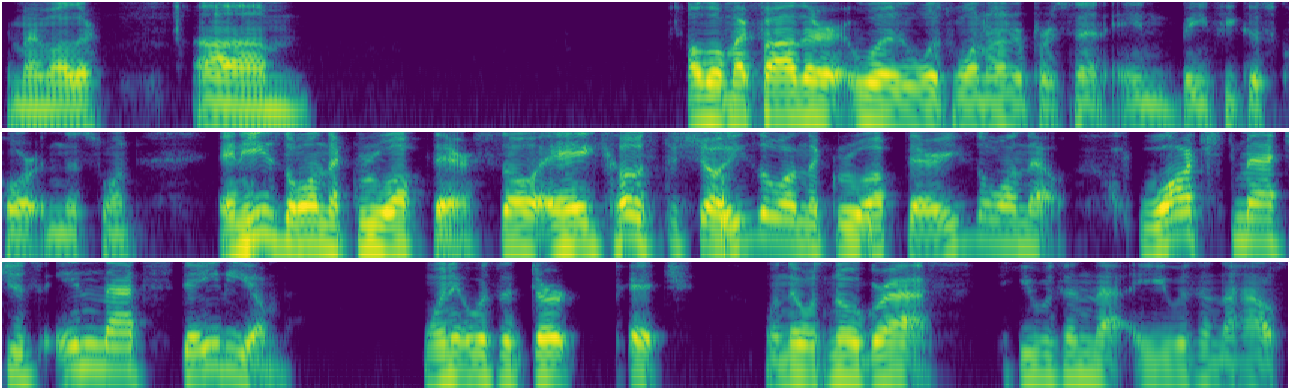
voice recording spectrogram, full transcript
and my mother. Um, although my father was, was 100% in Benfica's court in this one, and he's the one that grew up there. So it goes to show he's the one that grew up there. He's the one that watched matches in that stadium when it was a dirt pitch, when there was no grass he was in that he was in the house.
